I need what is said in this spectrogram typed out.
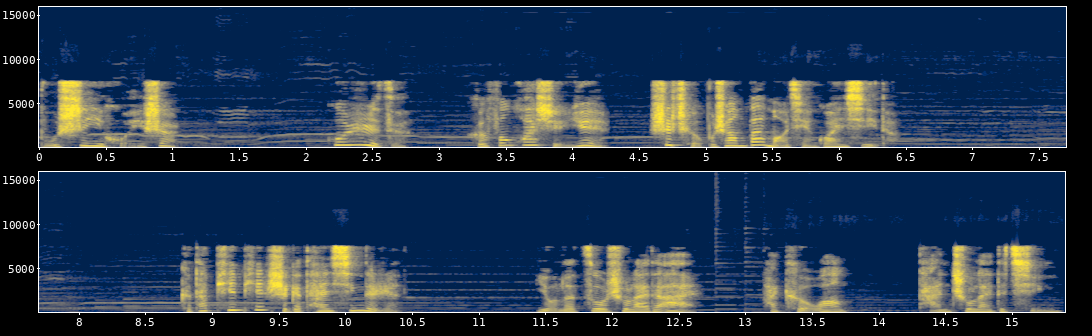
不是一回事儿，过日子和风花雪月是扯不上半毛钱关系的。可他偏偏是个贪心的人，有了做出来的爱，还渴望谈出来的情。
